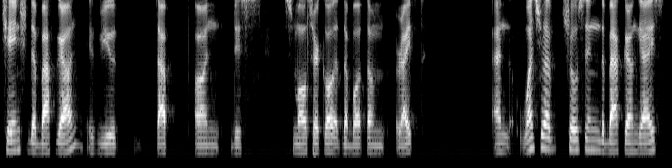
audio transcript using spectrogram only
change the background if you tap on this small circle at the bottom right. And once you have chosen the background guys,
